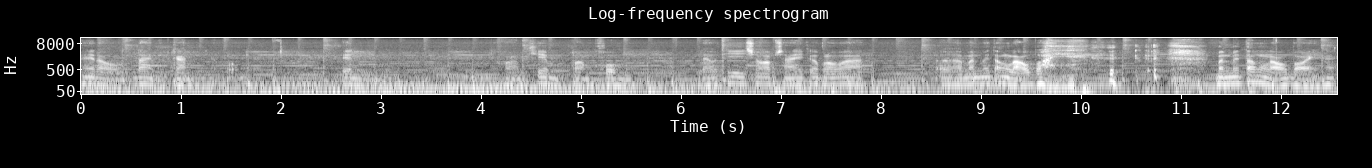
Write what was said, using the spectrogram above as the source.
ให้เราได้เหมือนกันครับผมเส้นความเข้มความคม แล้วที่ชอบใช้ก็เพราะว่าเออมันไม่ต้องเหลาบ่อย มันไม่ต้องเหลาบ่อยฮะ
